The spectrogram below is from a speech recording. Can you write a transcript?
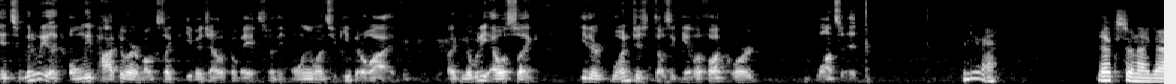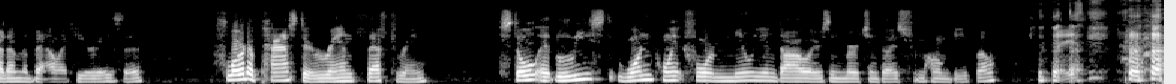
it's literally like only popular amongst like the evangelical base are the only ones who keep it alive. Like nobody else, like either one just doesn't give a fuck or wants it. Yeah. Next one I got on the ballot here is a Florida pastor ran theft ring, stole at least 1.4 million dollars in merchandise from Home Depot. Nice. Robert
